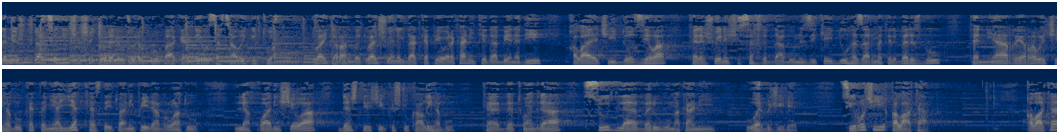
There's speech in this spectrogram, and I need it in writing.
لە مێژووشدا چەندین کێشەی گەورە لەو جۆرە پڕوپاگەندەیەوە سەرچاوەی گرتووە دوای گەڕان بە دوای شوێنێکدا کە پێوەرەکانی تێدا بێنەدی قەڵایەکی دۆزیەوە کە لە شوێنێکی سەختدا بوو نزیکەی دوو هەزار متر بەرز بوو تەنیا ڕێڕەوێکی هەبوو کە تەنیا یەک کەس دەیتوانی پێیدا بڕوات و لە خواریشەوە دەشتێکی کشت و کاڵی هەبوو کە دەتوانرا سوود لە بەروبوومەکانی وەربگیرێت چیڕۆکی قەڵاکە قەڵاکە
